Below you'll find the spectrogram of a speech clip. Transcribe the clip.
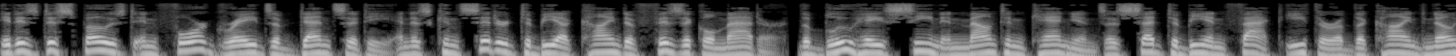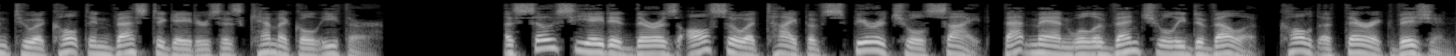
It is disposed in four grades of density and is considered to be a kind of physical matter the blue haze seen in mountain canyons is said to be in fact ether of the kind known to occult investigators as chemical ether. Associated there is also a type of spiritual sight, that man will eventually develop, called etheric vision.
